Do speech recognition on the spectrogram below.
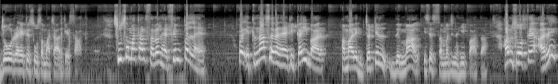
जोड़ रहे थे सुसमाचार के साथ। सुसमाचार सरल है, सिंपल है, पर इतना सरल है कि कई बार हमारे जटिल दिमाग इसे समझ नहीं पाता। हम सोचते हैं, अरे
